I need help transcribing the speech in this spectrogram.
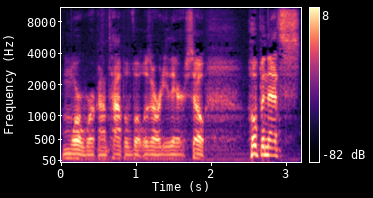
more work on top of what was already there. So hoping that's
